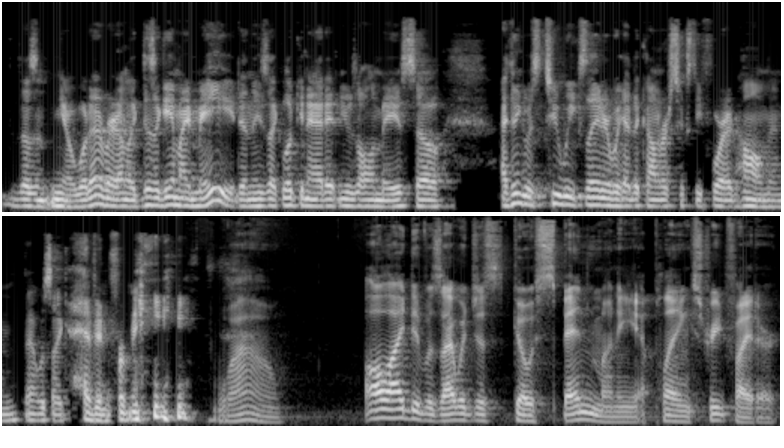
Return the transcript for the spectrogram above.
it doesn't, you know, whatever. And I'm like, this is a game I made. And he's like looking at it and he was all amazed. So I think it was two weeks later we had the Commodore 64 at home. And that was like heaven for me. wow. All I did was I would just go spend money playing Street Fighter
